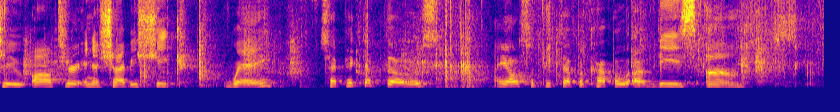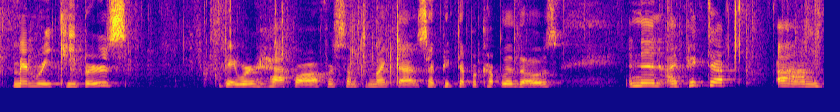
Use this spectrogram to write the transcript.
to alter in a shabby chic way. So I picked up those. I also picked up a couple of these um, memory keepers. They were half off or something like that. So I picked up a couple of those. And then I picked up um,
